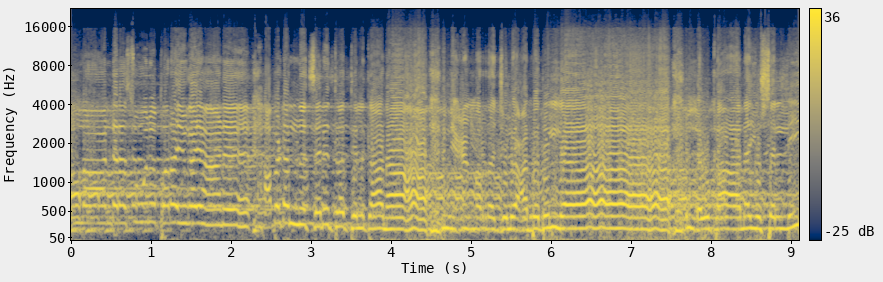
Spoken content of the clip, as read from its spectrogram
അള്ളാന്റെ റസൂൽ പറയുകയാണ് അവിടെ നിന്ന് ചരിത്രത്തിൽ കാണാ നിഅമർ റജുലു അബ്ദില്ലാ ലൗ കാന യുസല്ലി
